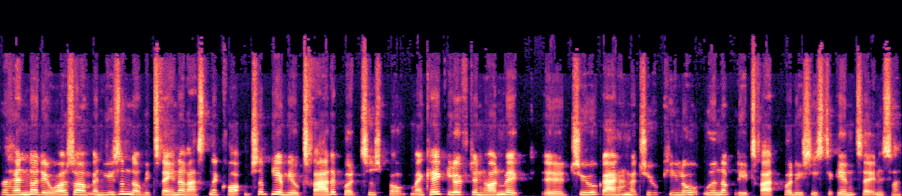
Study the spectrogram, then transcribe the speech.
så handler det jo også om, at ligesom når vi træner resten af kroppen, så bliver vi jo trætte på et tidspunkt. Man kan ikke løfte en håndvægt øh, 20 gange med 20 kilo, uden at blive træt på de sidste gentagelser.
